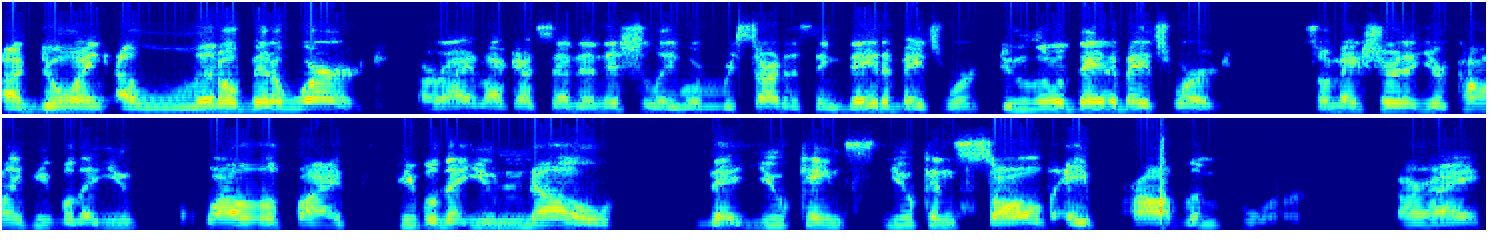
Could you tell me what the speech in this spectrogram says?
uh, doing a little bit of work. All right. Like I said initially when we started this thing, database work, do little database work. So make sure that you're calling people that you qualified, people that you know that you can you can solve a problem for. All right.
